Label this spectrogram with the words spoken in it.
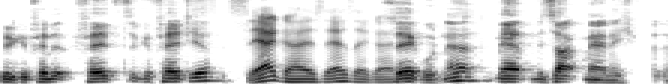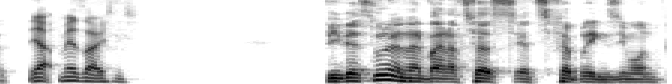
Gefällt, gefällt, gefällt dir? Sehr geil, sehr, sehr geil. Sehr gut, ne? Mehr, sag mehr nicht, bitte. ja, mehr sage ich nicht. Wie wirst du denn dein Weihnachtsfest jetzt verbringen, Simon?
